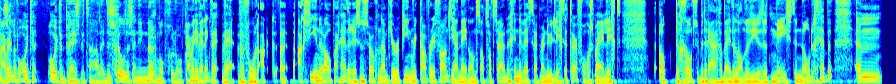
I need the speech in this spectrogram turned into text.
maar zullen we ooit, ooit een prijs betalen. De schulden zijn enorm opgelopen. Maar meneer Welling, we, we, we voeren uh, actie in Europa. Hè. Er is een zogenaamd European Recovery Fund. Ja, Nederland zat wat zuinig in de wedstrijd, maar nu ligt het er. Volgens mij ligt ook de grootste bedragen bij de landen die het het meeste nodig hebben. Um,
